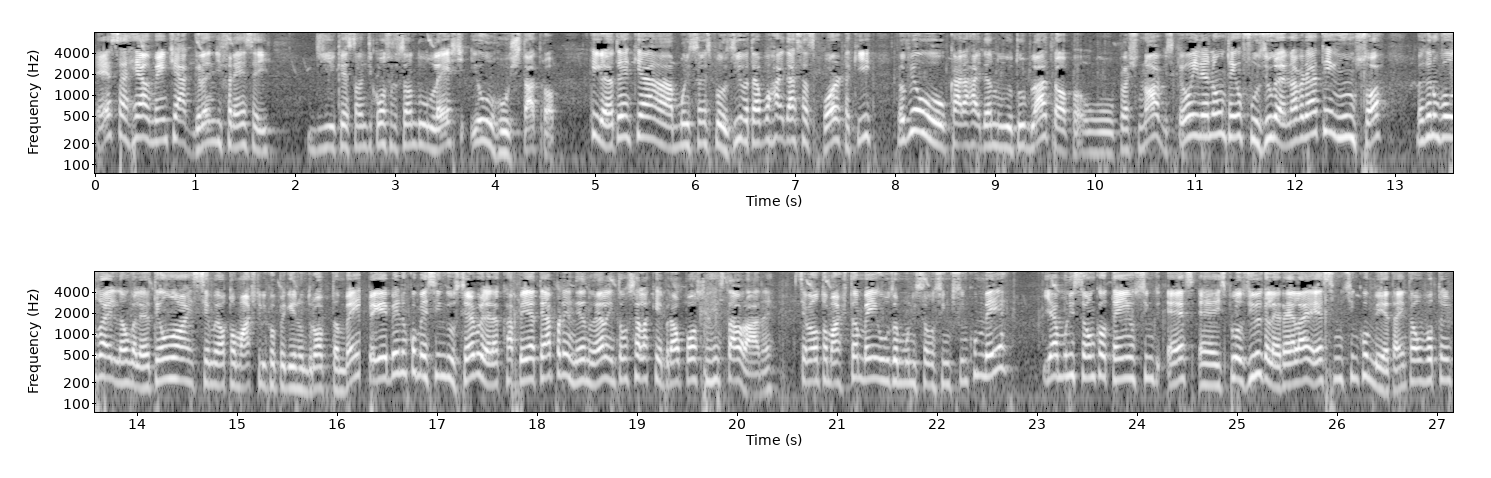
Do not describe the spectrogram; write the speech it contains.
Essa realmente é a grande diferença aí de questão de construção do Leste e o Rush, tá, tropa? Aqui, galera, eu tenho aqui a munição explosiva, tá? Eu vou raidar essas portas aqui. Eu vi o cara raidando no YouTube lá, tropa, o Platinovs. Eu ainda não tenho fuzil, galera. Na verdade, tem um só. Mas eu não vou usar ele não, galera. Tem uma semi-automática ali que eu peguei no drop também. Peguei bem no comecinho do server, galera. Acabei até aprendendo ela, então se ela quebrar eu posso restaurar, né? Semi-automática também usa munição 556. E a munição que eu tenho é, é explosiva, galera, ela é 556, tá? Então eu vou, ter,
